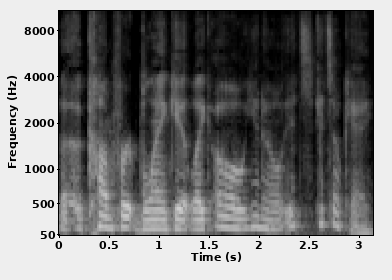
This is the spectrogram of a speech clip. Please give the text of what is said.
a comfort blanket, like, oh, you know, it's it's okay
